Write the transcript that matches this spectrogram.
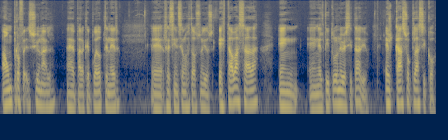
a un profesional, eh, para que pueda obtener eh, residencia en los Estados Unidos. Está basada en, en el título universitario. El caso clásico,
